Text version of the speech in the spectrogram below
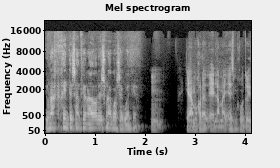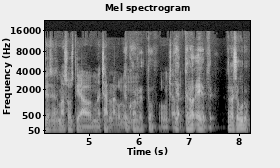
y un agente sancionador es una consecuencia. Mm. Y a lo mejor, eh, la es, como tú dices, es más hostia una charla con un, Eh, Correcto. con un Ya, te, lo, eh, te- te lo aseguro.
